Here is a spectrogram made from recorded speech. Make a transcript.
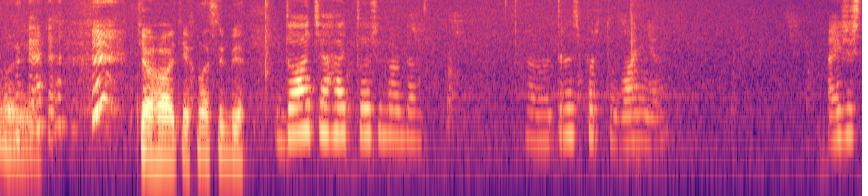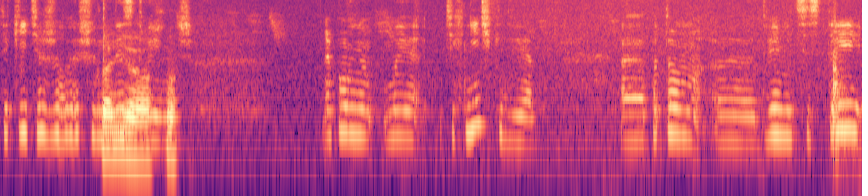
Ай, Тягать их на себе. Да, тягать тоже надо. Е, Транспортування. А їх же ж такі тяжелые, що Та не ясно. здвинешь. Я помню, мы технички две, е, потім е, дві медсестри,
